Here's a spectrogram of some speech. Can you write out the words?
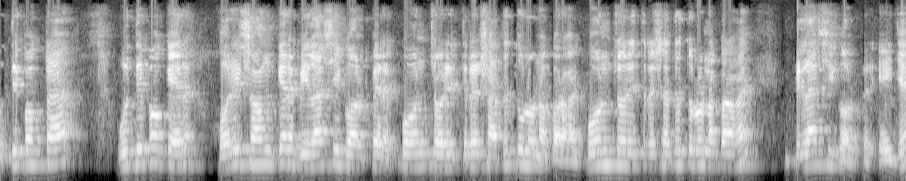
উদ্দীপকটা উদ্দীপকের হরিশঙ্কের বিলাসী গল্পের কোন চরিত্রের সাথে তুলনা করা হয়? কোন চরিত্রের সাথে তুলনা করা হয়? বিলাসী গল্পের। এই যে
